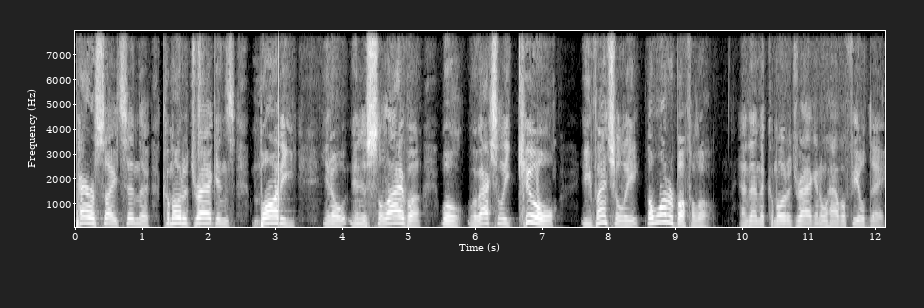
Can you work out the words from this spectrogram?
parasites in the Komodo dragon's body, you know, in his saliva, will, will actually kill eventually the water buffalo. And then the Komodo dragon will have a field day.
